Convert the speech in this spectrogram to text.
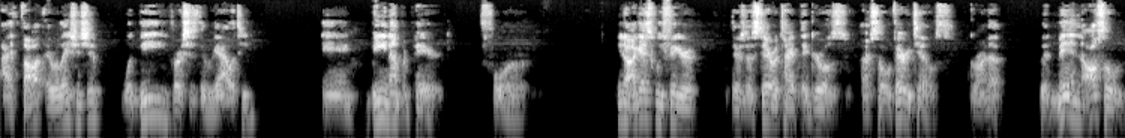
I thought a relationship would be versus the reality and being unprepared for, you know, I guess we figure there's a stereotype that girls are so fairy tales growing up, but men also,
